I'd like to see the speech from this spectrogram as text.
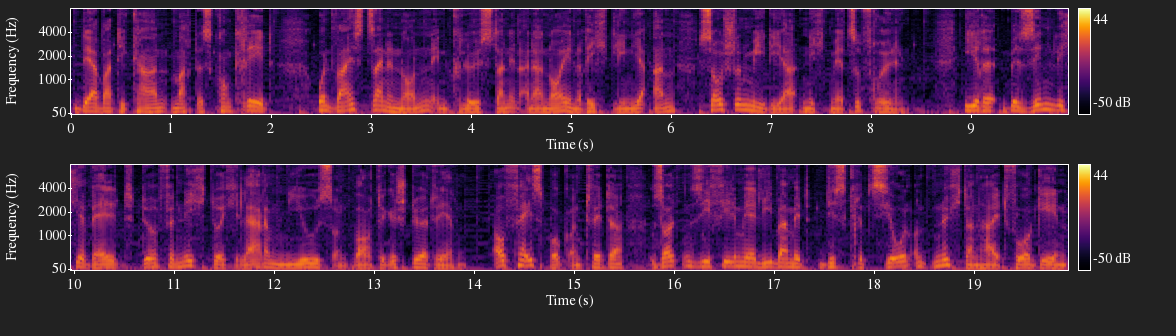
Der Vatikan macht es konkret und weist seine Nonnen in Klöstern in einer neuen Richtlinie an, Social Media nicht mehr zu frönen. Ihre besinnliche Welt dürfe nicht durch Lärm, News und Worte gestört werden. Auf Facebook und Twitter sollten Sie vielmehr lieber mit Diskretion und Nüchternheit vorgehen,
